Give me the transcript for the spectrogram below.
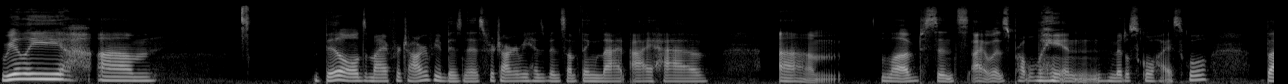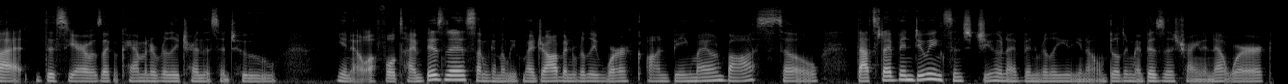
really um, build my photography business. Photography has been something that I have um, loved since I was probably in middle school, high school. But this year I was like, okay, I'm going to really turn this into, you know, a full time business. I'm going to leave my job and really work on being my own boss. So that's what I've been doing since June. I've been really, you know, building my business, trying to network.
